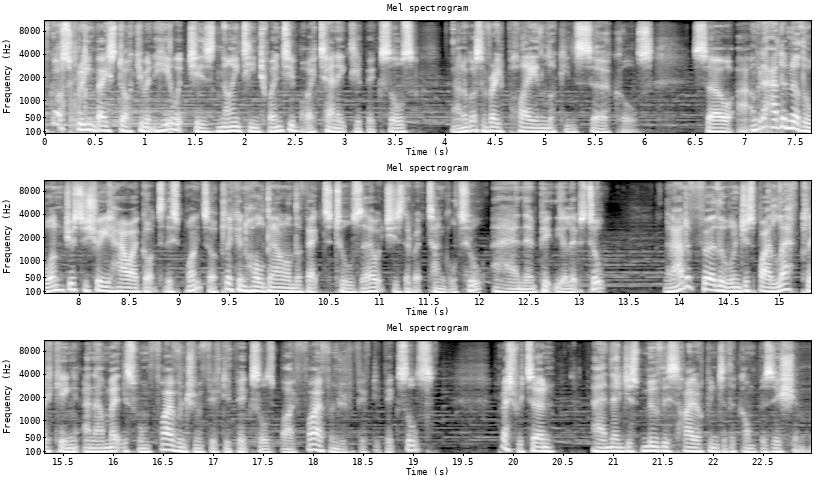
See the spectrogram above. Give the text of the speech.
I've got a screen-based document here which is 1920 by 1080 pixels and I've got some very plain looking circles. So I'm going to add another one just to show you how I got to this point. So I'll click and hold down on the vector tools there which is the rectangle tool and then pick the ellipse tool. I'm going to add a further one just by left clicking and I'll make this one 550 pixels by 550 pixels. Press return and then just move this higher up into the composition.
